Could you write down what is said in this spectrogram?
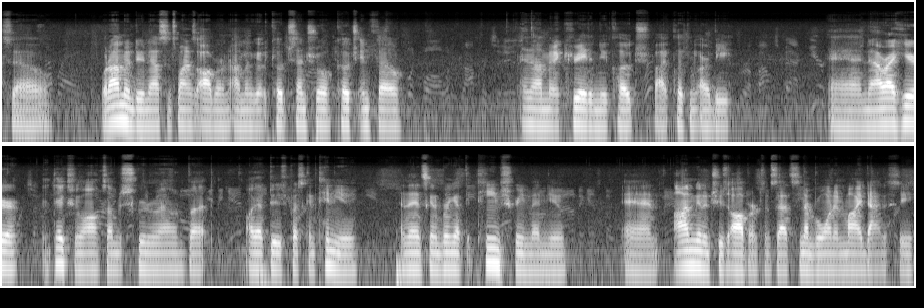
So, what I'm going to do now, since mine is Auburn, I'm going to go to Coach Central, Coach Info, and I'm going to create a new coach by clicking RB. And now right here, it takes me a while because I'm just screwing around, but all you have to do is press continue, and then it's going to bring up the team screen menu, and I'm going to choose Auburn since that's number one in my dynasty.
